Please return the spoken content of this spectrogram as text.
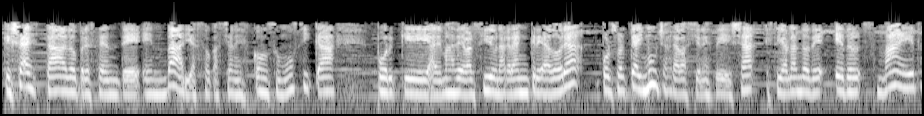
que ya ha estado presente en varias ocasiones con su música porque además de haber sido una gran creadora, por suerte hay muchas grabaciones de ella. Estoy hablando de Ethel Smythe,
